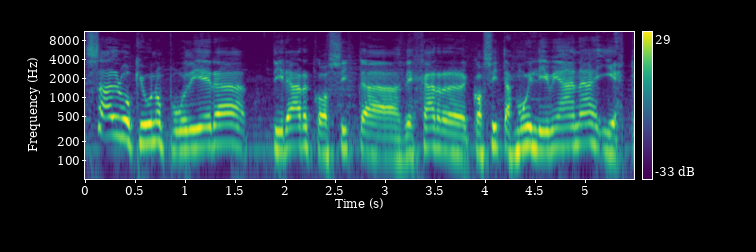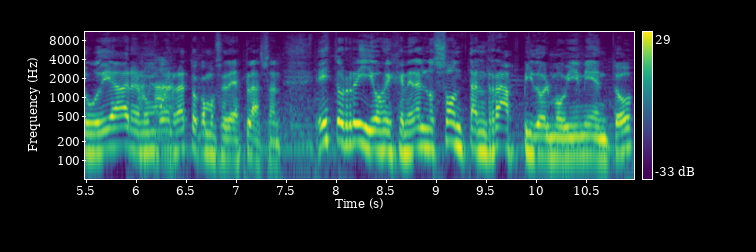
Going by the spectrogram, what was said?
salvo que uno pudiera tirar cositas, dejar cositas muy livianas y estudiar en un buen rato cómo se desplazan. Estos ríos en general no son tan rápido el movimiento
